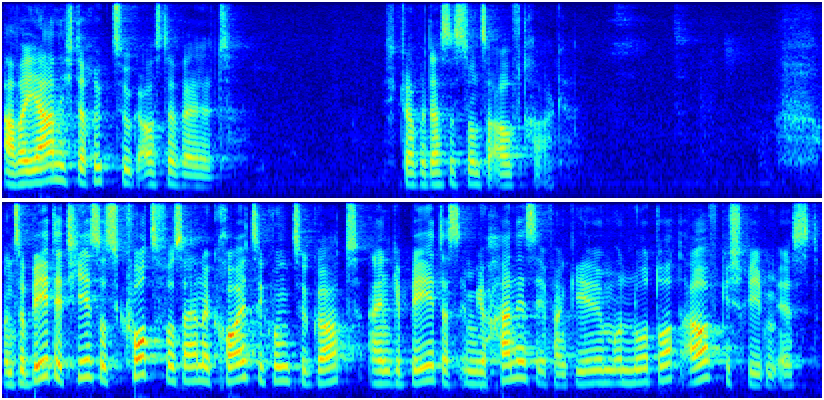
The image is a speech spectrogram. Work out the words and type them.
aber ja nicht der Rückzug aus der Welt. Ich glaube, das ist unser Auftrag. Und so betet Jesus kurz vor seiner Kreuzigung zu Gott ein Gebet, das im Johannesevangelium und nur dort aufgeschrieben ist,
